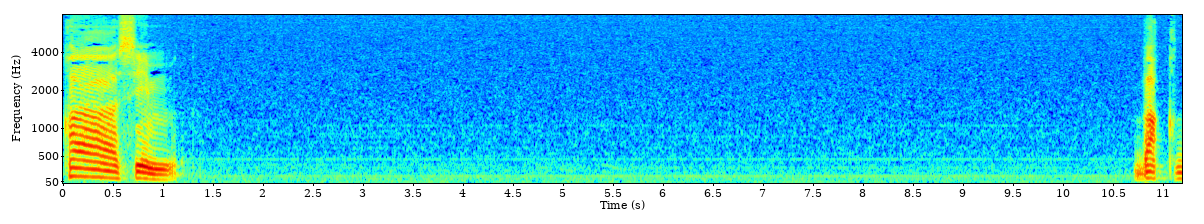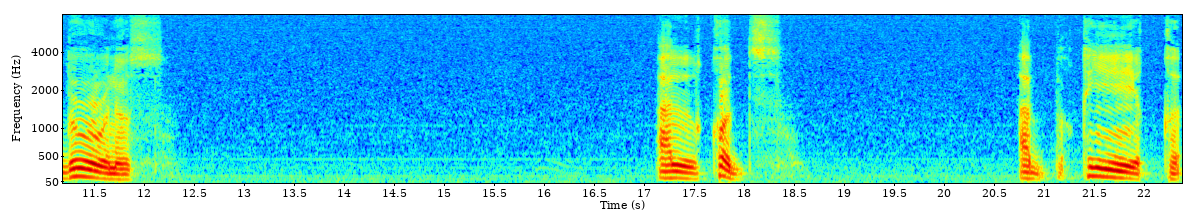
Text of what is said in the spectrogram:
قاسم. بقدونس. القدس. أبقيق.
